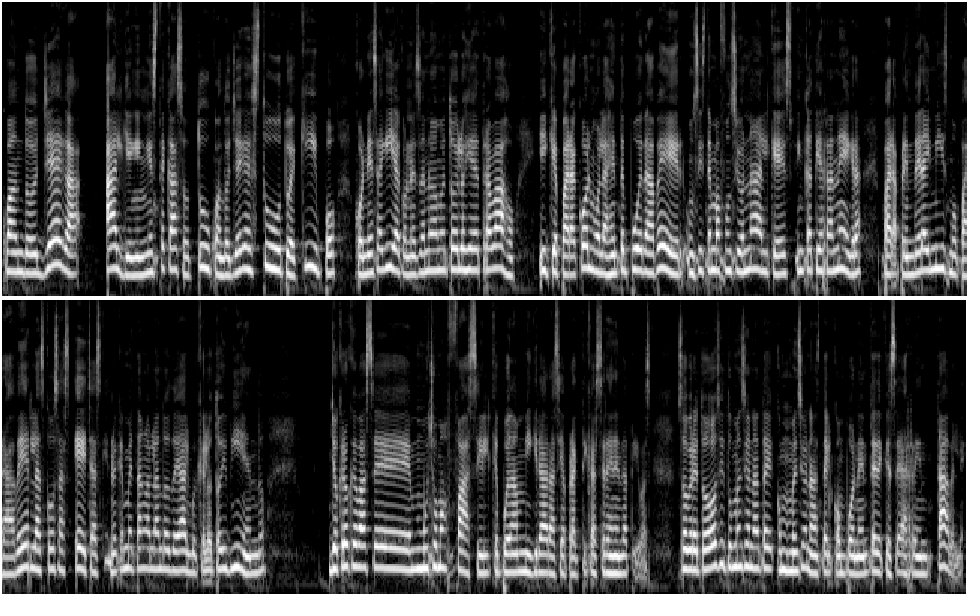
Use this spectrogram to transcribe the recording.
cuando llega alguien, en este caso tú, cuando llegues tú, tu equipo, con esa guía, con esa nueva metodología de trabajo, y que para colmo la gente pueda ver un sistema funcional que es Finca Tierra Negra, para aprender ahí mismo, para ver las cosas hechas, que no es que me están hablando de algo, es que lo estoy viendo, yo creo que va a ser mucho más fácil que puedan migrar hacia prácticas regenerativas. Sobre todo si tú mencionaste, como mencionaste, el componente de que sea rentable.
